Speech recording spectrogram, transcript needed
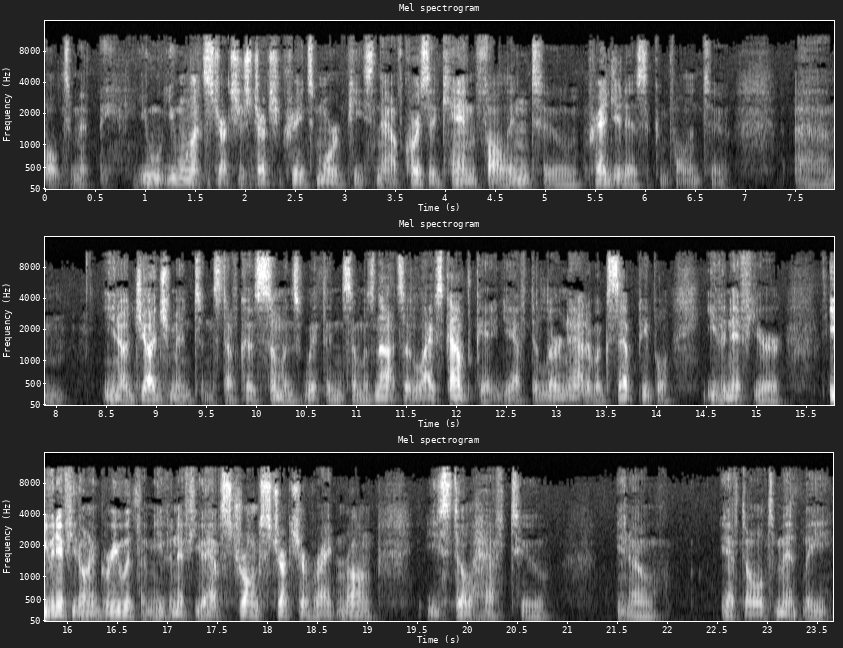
ultimately. You you want structure. Structure creates more peace. Now, of course, it can fall into prejudice. It can fall into um, you know judgment and stuff because someone's with it and someone's not. So life's complicated. You have to learn how to accept people, even if you're even if you don't agree with them, even if you have strong structure of right and wrong, you still have to, you know, you have to ultimately,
